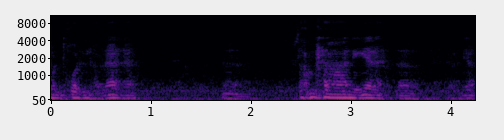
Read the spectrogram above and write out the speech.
มณฑลแถวนั้นนะสามพรานอย่างเงี้ยนะแถวเนี้ย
